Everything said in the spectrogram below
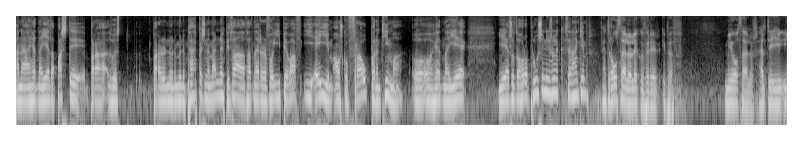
þannig að hérna, ég held að Basti bara, þú veist bara muni peppa sína menn upp í það að þarna er að fá IPVF í eigum á sko frábærum tíma. Og, og hérna ég ég er svolítið að horfa á plúsin í svona leik þegar hann kemur Þetta er óþægilegu leikur fyrir IPF mjög óþægilegur, held ég í, í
